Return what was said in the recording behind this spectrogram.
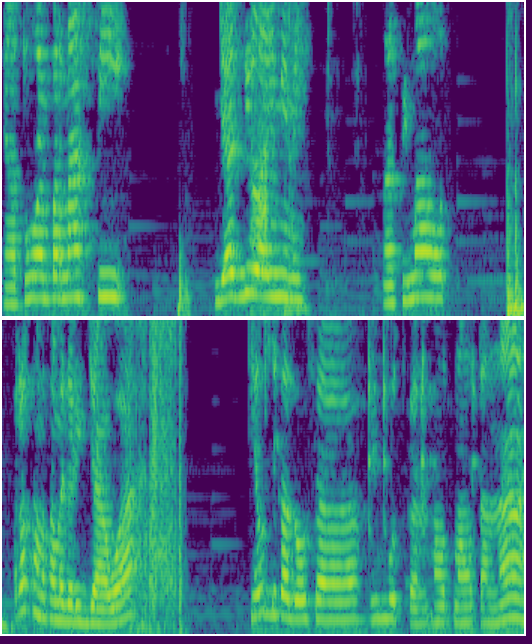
yang satu ngelempar nasi. Jadilah ini nih nasi maut. Terus sama-sama dari Jawa. Ya udah kagak usah ribut kan maut-mautan. Nah.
